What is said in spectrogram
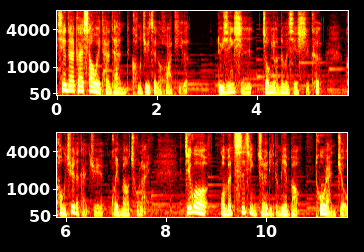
现在该稍微谈谈恐惧这个话题了。旅行时总有那么些时刻，恐惧的感觉会冒出来，结果我们吃进嘴里的面包突然就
